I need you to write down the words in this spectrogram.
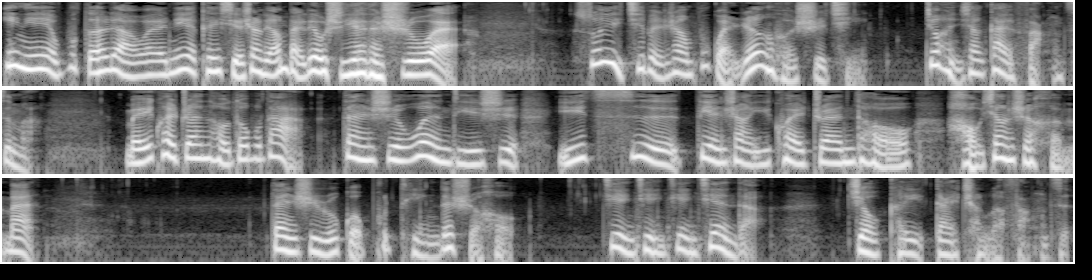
一年也不得了哎，你也可以写上两百六十页的书哎。所以基本上不管任何事情，就很像盖房子嘛。每一块砖头都不大，但是问题是一次垫上一块砖头，好像是很慢。但是如果不停的时候，渐渐渐渐的，就可以盖成了房子。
